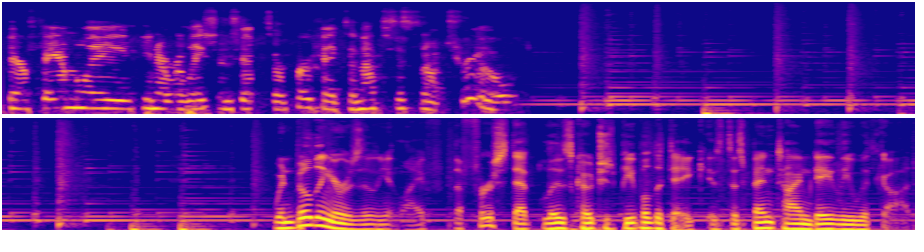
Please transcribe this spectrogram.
Their family, you know, relationships are perfect. And that's just not true. When building a resilient life, the first step Liz coaches people to take is to spend time daily with God.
